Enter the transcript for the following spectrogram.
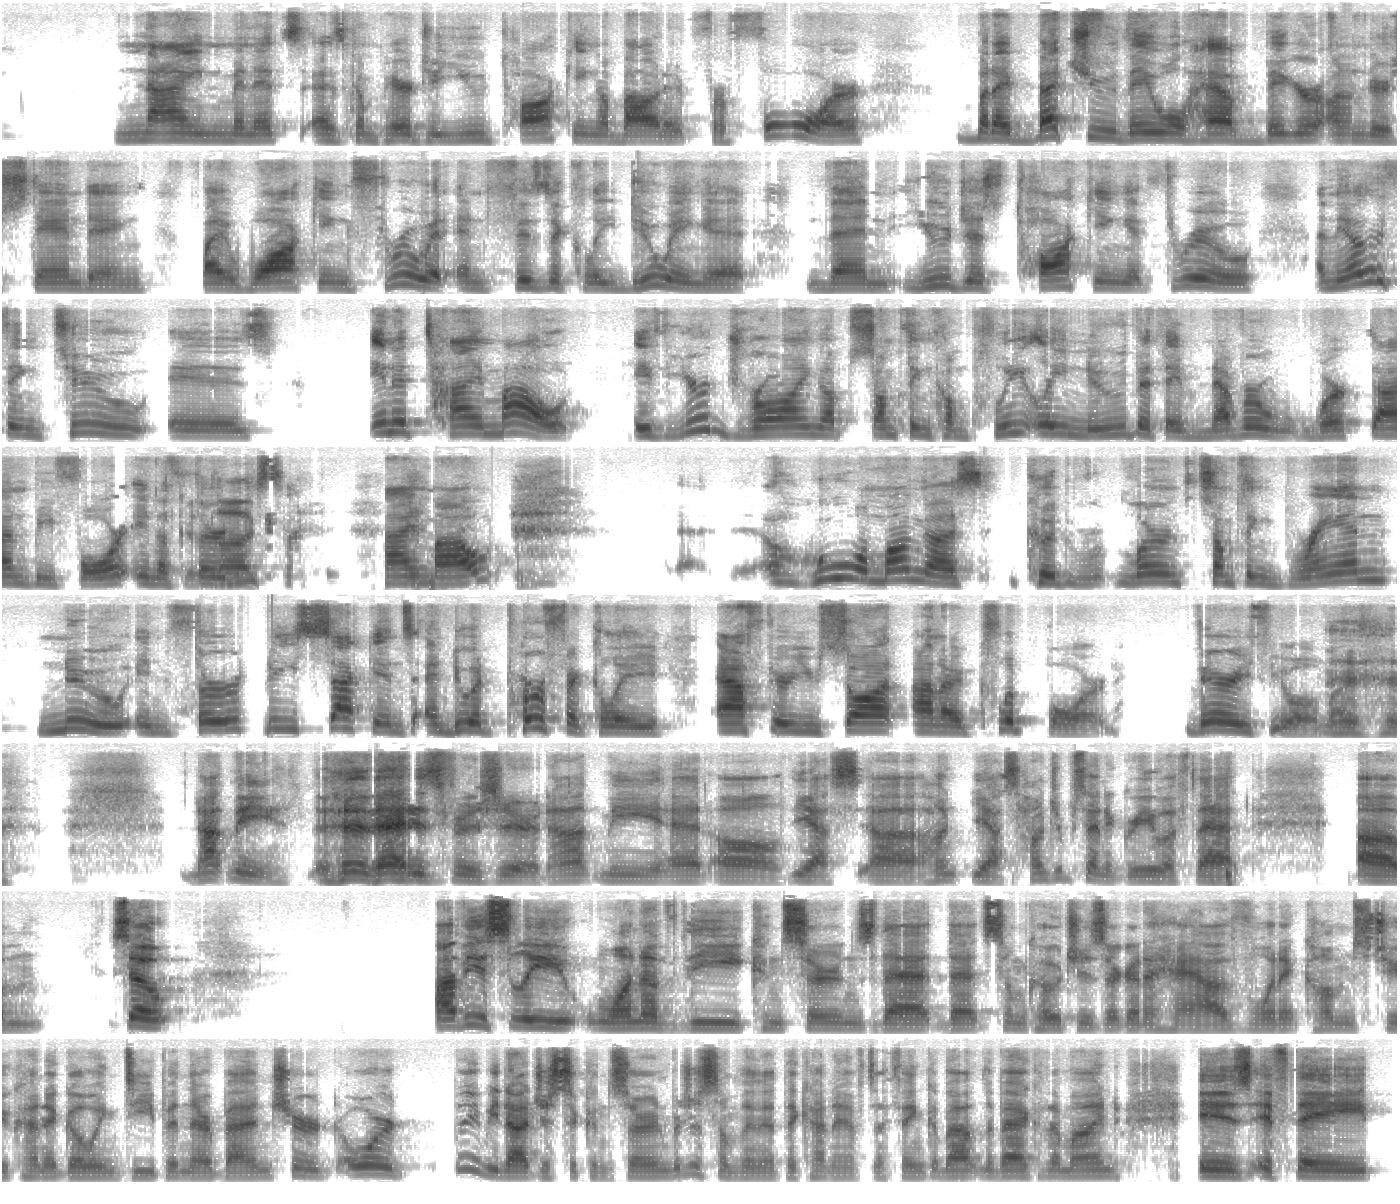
nine minutes as compared to you talking about it for four, but I bet you they will have bigger understanding by walking through it and physically doing it than you just talking it through. And the other thing, too, is in a timeout, if you're drawing up something completely new that they've never worked on before in a Good 30 luck. second timeout, who among us could learn something brand new in 30 seconds and do it perfectly after you saw it on a clipboard? Very few of us. Not me. that is for sure. Not me at all. Yes. Uh, hun- yes. 100% agree with that. Um, so, obviously one of the concerns that that some coaches are going to have when it comes to kind of going deep in their bench or or maybe not just a concern, but just something that they kind of have to think about in the back of their mind is if they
